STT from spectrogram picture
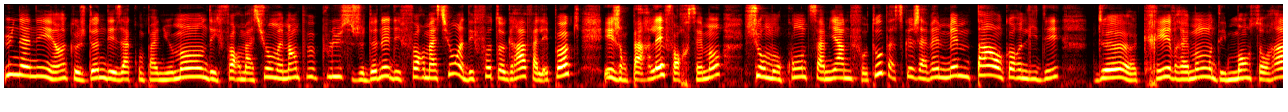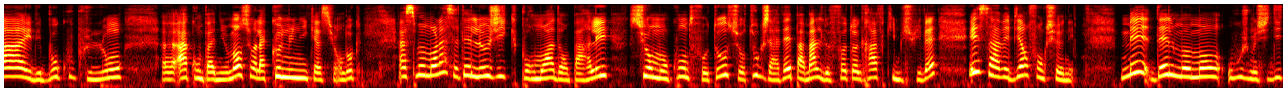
une année hein, que je donne des accompagnements, des formations, même un peu plus. Je donnais des formations à des photographes à l'époque et j'en parlais forcément sur mon compte Samian Photo parce que j'avais même pas encore l'idée de euh, créer vraiment des mentorats et des beaucoup plus longs euh, accompagnements sur la communication. Donc, à ce moment-là, c'était logique pour moi d'en parler sur mon compte photo, surtout que j'avais pas mal de photographes qui me suivaient et ça avait bien fonctionné. Mais dès le moment où je me suis dit,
